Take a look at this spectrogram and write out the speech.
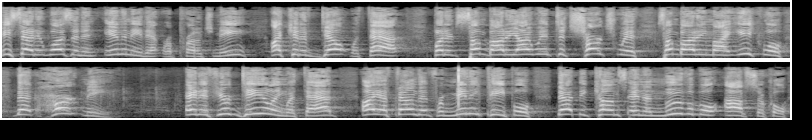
He said it wasn't an enemy that reproached me. I could have dealt with that. but it's somebody I went to church with, somebody my equal that hurt me. And if you're dealing with that, I have found that for many people, that becomes an unmovable obstacle.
